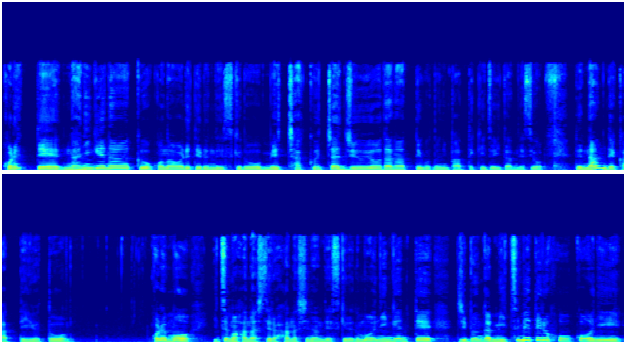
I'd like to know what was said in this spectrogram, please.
これって何気なく行われてるんですけどめちゃくちゃ重要だなっていうことにパッて気づいたんですよ。でなんでかっていうとこれもいつも話してる話なんですけれども人間って自分が見つめてる方向に、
